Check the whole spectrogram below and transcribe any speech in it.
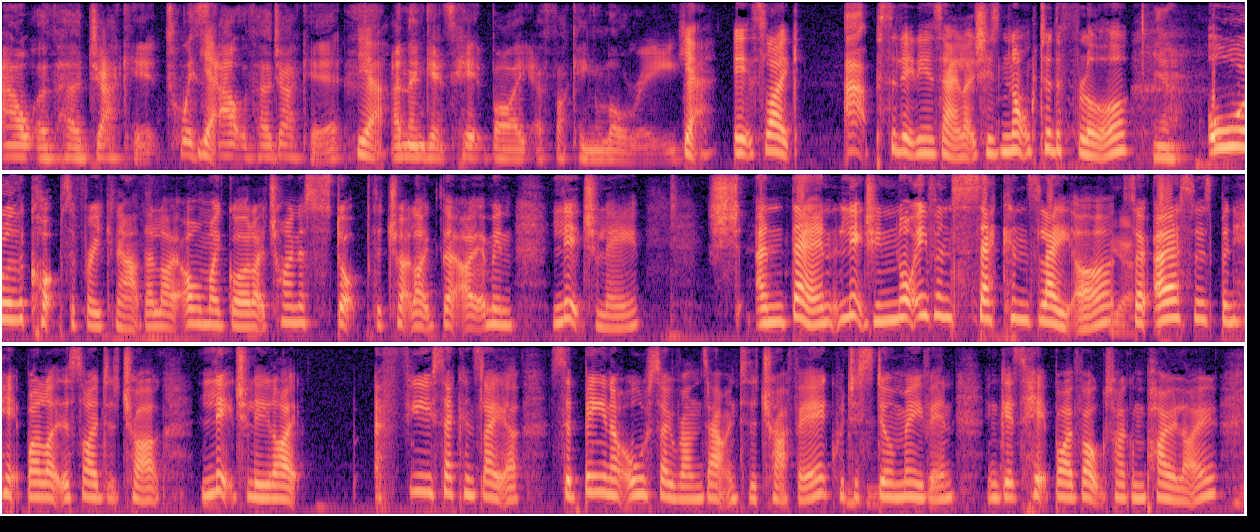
out of her jacket, twists Yeah. out of her jacket, Yeah. and then gets hit by a fucking lorry. Yeah, it's like absolutely insane. Like she's knocked to the floor. Yeah. All of the cops are freaking out. They're like, "Oh my god!" Like trying to stop the truck. Like that. I mean, literally. And then, literally, not even seconds later, Yeah. so Ursula's been hit by like the side of the truck. Literally, like a few seconds later, Sabina also runs out into the traffic, which is mm-hmm. still moving, and gets hit by Volkswagen Polo. Mm-hmm.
